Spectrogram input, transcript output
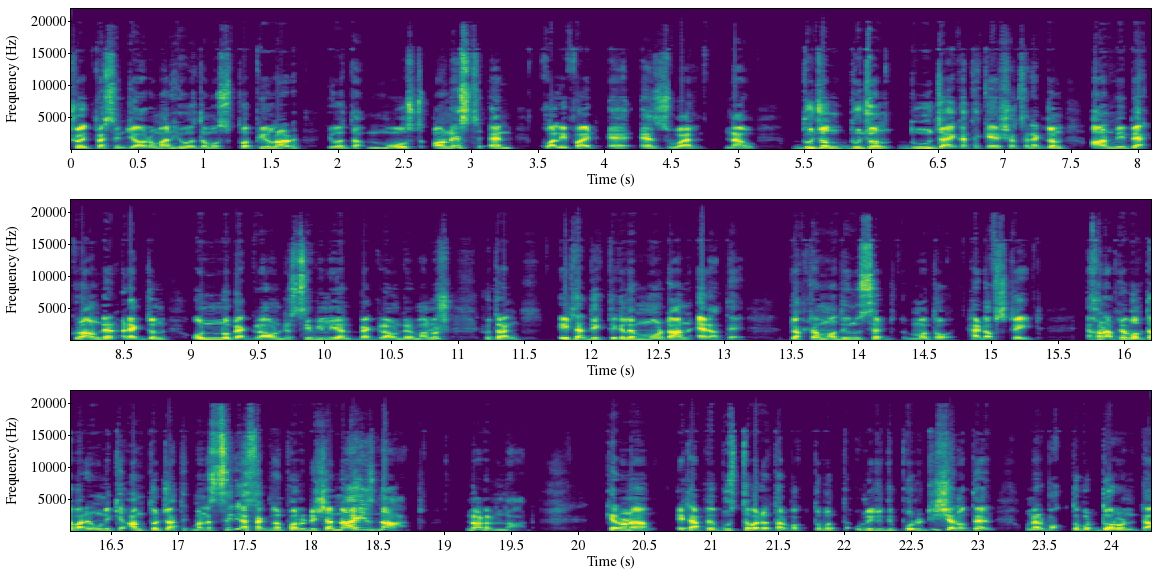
Shaheed president Ziaur Rahman he was the most popular he was the most honest and qualified as well now দুজন দুজন দু জায়গা থেকে এসেছেন। একজন আর্মি ব্যাকগ্রাউন্ডের আর একজন অন্য ব্যাকগ্রাউন্ডের, সিভিলিয়ান ব্যাকগ্রাউন্ডের মানুষ। সুতরাং এটা দেখতে গেলে মডার্ন এরাতে। ডক্টর মোহাম্মদ ইউনুসের মতো হেড অফ স্টেট এখন আপনি বলতে পারেন, উনি কি আন্তর্জাতিক মানে সিরিয়াস একজন পলিটিশিয়ান না ইজ নট নট নট কেননা এটা আপনি বুঝতে পারেন তার বক্তব্য উনি যদি পলিটিশিয়ান হতেন ওনার বক্তব্যের ধরনটা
